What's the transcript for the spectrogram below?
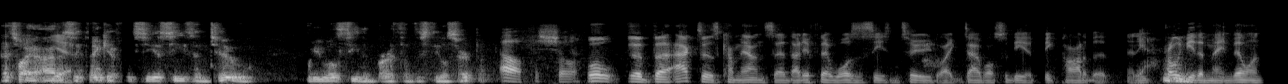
That's why I honestly think if we see a season two, we will see the birth of the Steel Serpent. Oh, for sure. Well, the the actors come out and said that if there was a season two, like Davos would be a big part of it, and he'd Yeah. probably Mhm. be the main villain.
